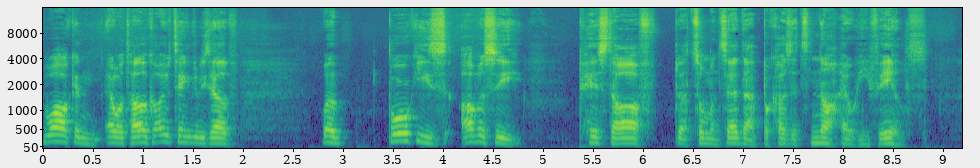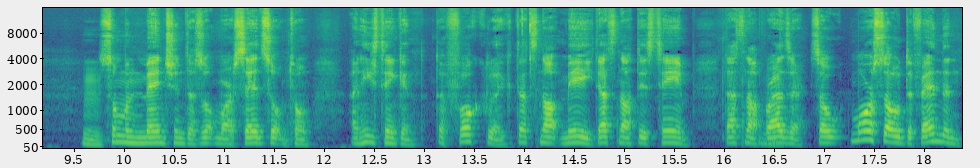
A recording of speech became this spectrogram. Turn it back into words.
walking out of Tolka, I was thinking to myself, well, Burkey's obviously pissed off that someone said that because it's not how he feels. Hmm. Someone mentioned or something or said something to him, and he's thinking, the fuck, like that's not me, that's not this team, that's not Bradzer. So more so defending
